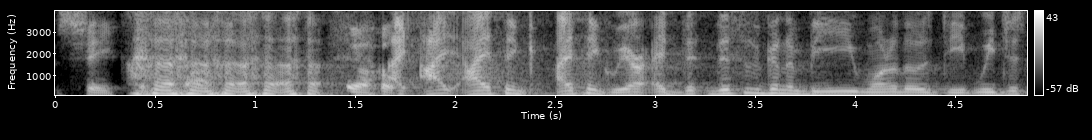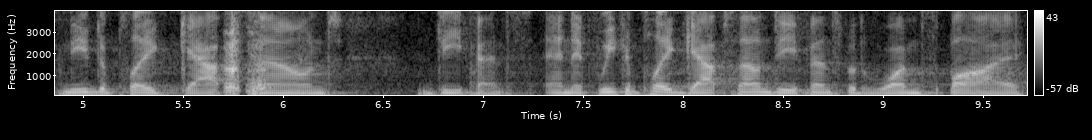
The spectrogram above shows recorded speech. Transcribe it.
shake so. I, I, I think i think we are this is going to be one of those deep we just need to play gap sound defense. And if we could play gap sound defense with one spy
